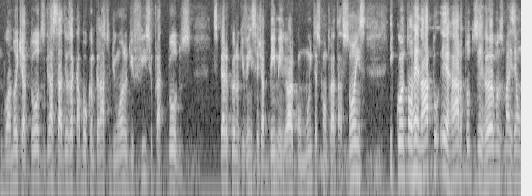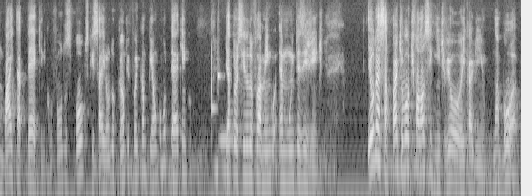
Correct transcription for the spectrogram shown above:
Boa noite a todos. Graças a Deus acabou o campeonato de um ano difícil para todos. Espero que o ano que vem seja bem melhor, com muitas contratações. E quanto ao Renato, errar todos erramos, mas é um baita técnico. Foi um dos poucos que saíram do campo e foi campeão como técnico. E a torcida do Flamengo é muito exigente. Eu, nessa parte, eu vou te falar o seguinte, viu, Ricardinho? Na boa,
